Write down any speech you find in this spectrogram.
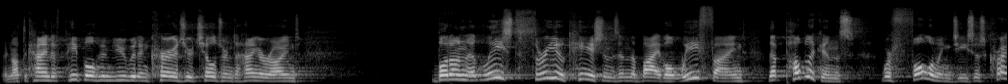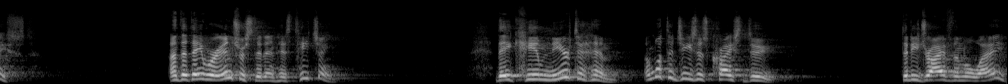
They're not the kind of people whom you would encourage your children to hang around. But on at least three occasions in the Bible, we find that publicans were following Jesus Christ and that they were interested in his teaching. They came near to him. And what did Jesus Christ do? Did he drive them away?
